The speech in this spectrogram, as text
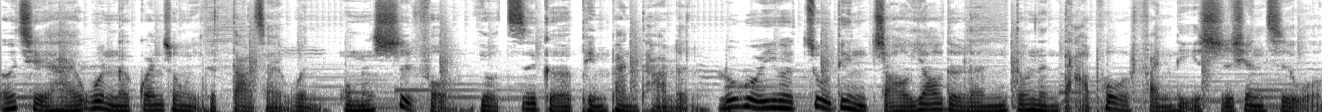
而且还问了观众一个大哉问：我们是否有资格评判他人？如果一个注定找妖的人都能打破藩篱，实现自我，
